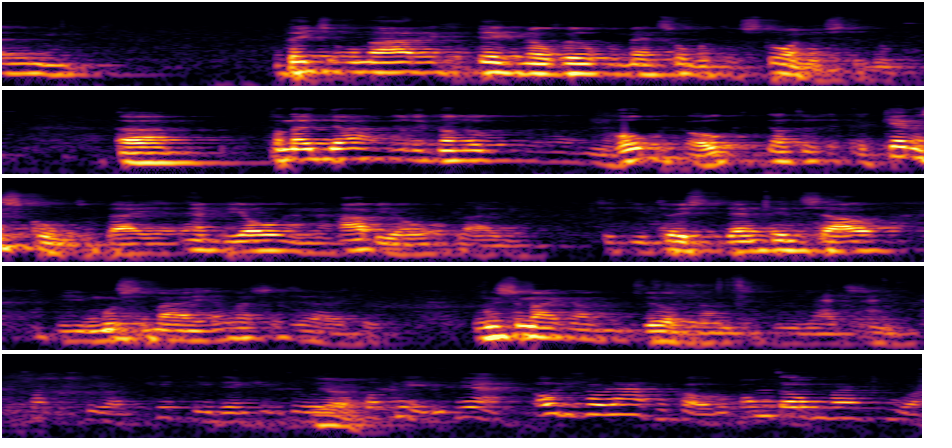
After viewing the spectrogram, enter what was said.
um, een beetje onaardig tegenover heel veel mensen om het een stoornis te doen. Uh, vanuit daar wil ik dan ook, uh, hoop ik ook, dat er kennis komt bij mbo- en hbo-opleiding. Er zitten hier twee studenten in de zaal, die moesten mij, en waar zitten ze eigenlijk? Moesten mij gaan durven laten zien. Kitty, denk ik, doe ja. of niet? Ja. Oh, die zou later komen, om het openbaar vervoer.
